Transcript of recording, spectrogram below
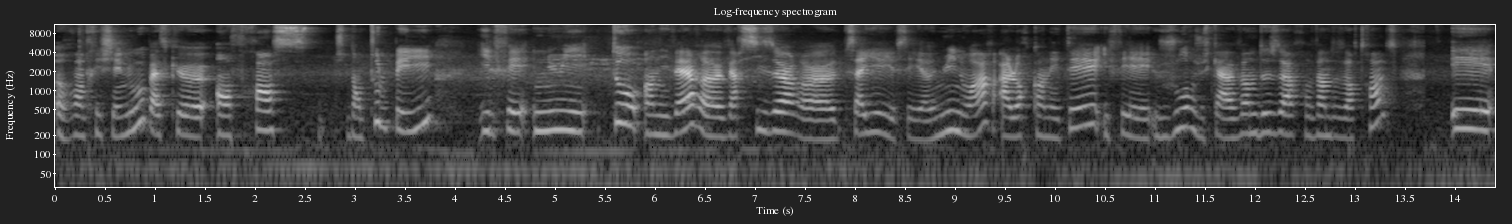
rentrer chez nous parce que en France, dans tout le pays, il fait nuit tôt en hiver, euh, vers 6 heures, euh, ça y est, c'est euh, nuit noire, alors qu'en été, il fait jour jusqu'à 22h, 22h30. Et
